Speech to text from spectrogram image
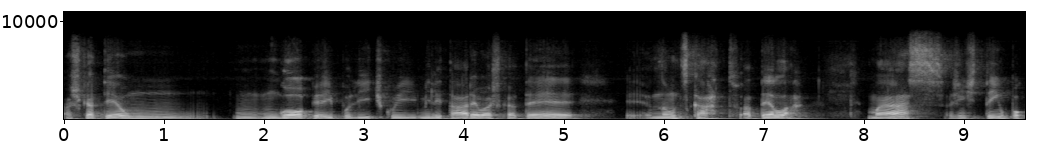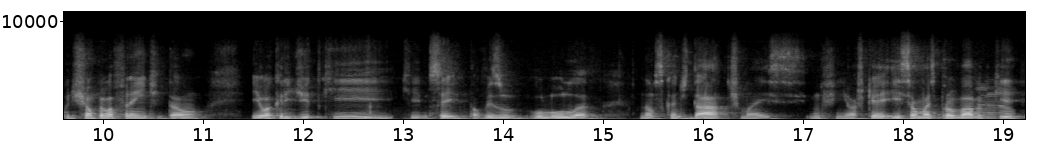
Acho que até um, um, um golpe aí político e militar, eu acho que até eh, não descarto, até lá. Mas a gente tem um pouco de chão pela frente, então eu acredito que, que não sei, talvez o, o Lula não se candidate, mas enfim, eu acho que é- esse é o mais provável, Não. porque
